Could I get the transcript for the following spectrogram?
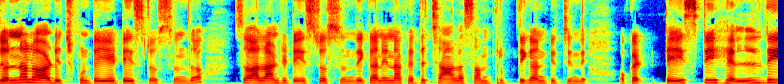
జొన్నలు ఆడించుకుంటే ఏ టేస్ట్ వస్తుందో సో అలాంటి టేస్ట్ వస్తుంది. కానీ నాకైతే చాలా సంతృప్తిగా అనిపించింది. ఒక టేస్టీ హెల్దీ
